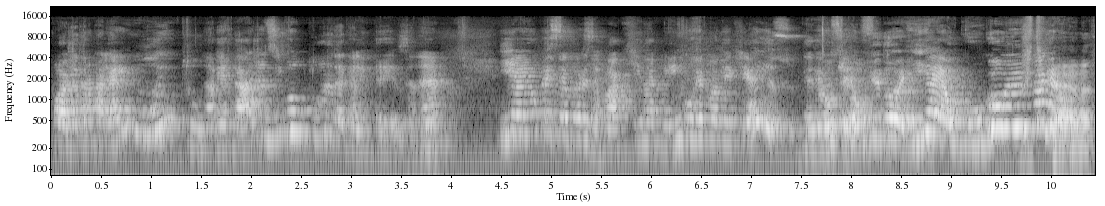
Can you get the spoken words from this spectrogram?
pode atrapalhar e muito, na verdade, a desenvoltura daquela empresa, né? E aí eu percebo, por exemplo, aqui na clínica o Reclame Aqui é isso, entendeu? Ou seja, a ouvidoria é o Google e o Instagram. É, né?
